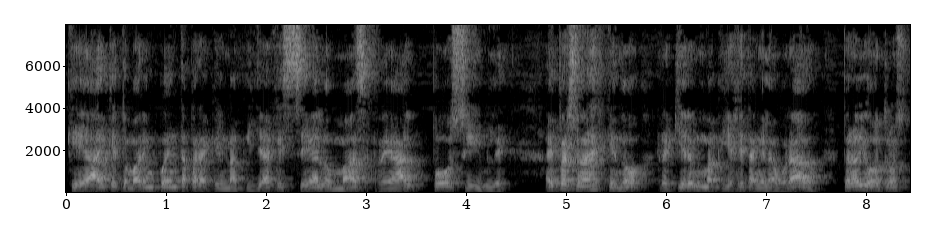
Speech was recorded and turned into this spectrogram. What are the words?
que hay que tomar en cuenta para que el maquillaje sea lo más real posible. Hay personajes que no requieren un maquillaje tan elaborado, pero hay otros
